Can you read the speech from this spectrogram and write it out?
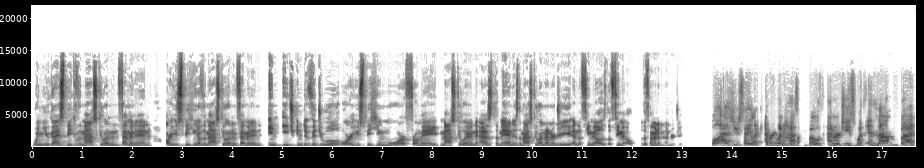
when you guys speak of the masculine and feminine, are you speaking of the masculine and feminine in each individual or are you speaking more from a masculine as the man is the masculine energy and the female is the female the feminine energy? Well as you say like everyone has both energies within them but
